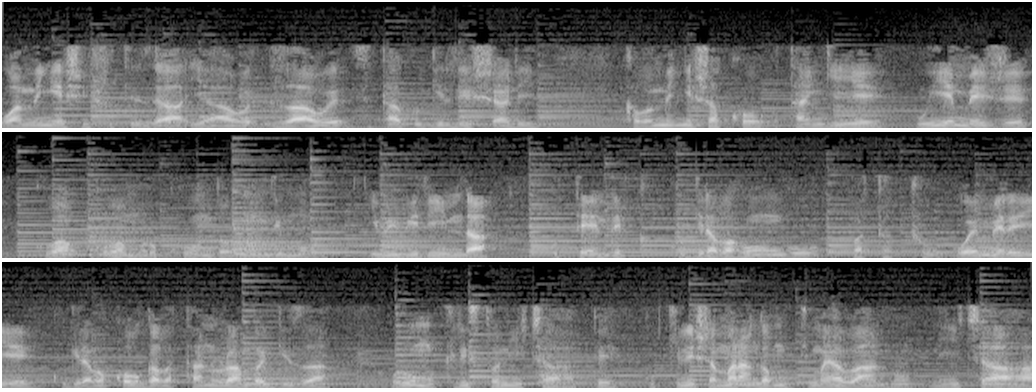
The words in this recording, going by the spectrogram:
wamenyesha inshuti zawe zitakugirira ishari ukabamenyesha ko utangiye wiyemeje kuba mu rukundo n'undi muntu. Ibi birinda gutendeka. Kugira abahungu batatu wemereye kugira abakobwa batanu urambagiza uri umukristo ni icyaha pe. Gukinisha amarangamutima y'abantu ni icyaha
